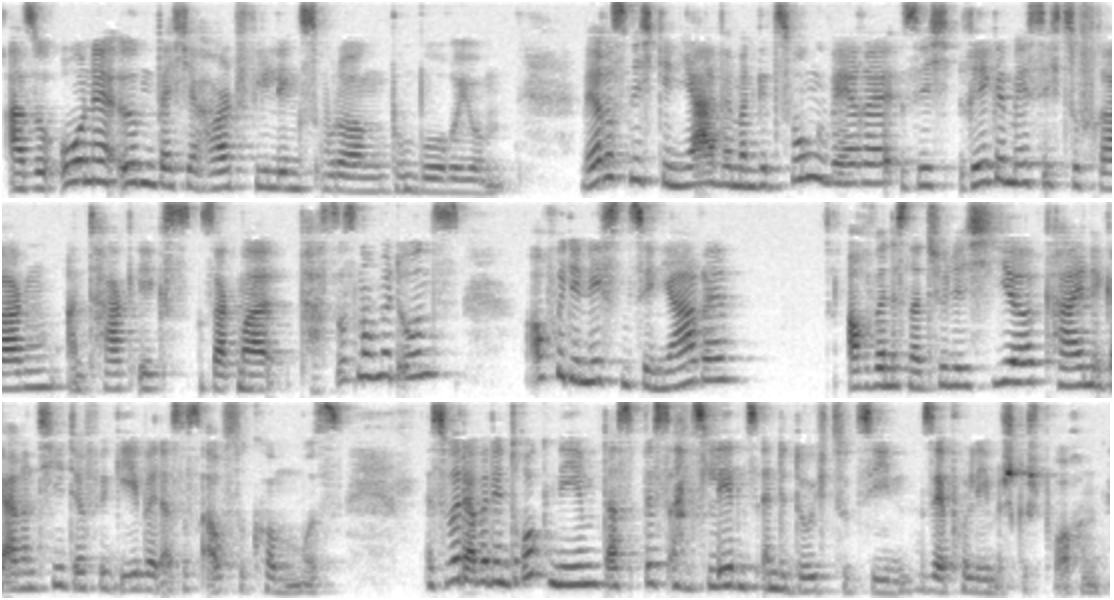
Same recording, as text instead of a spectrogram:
Also ohne irgendwelche Hard Feelings oder ein Bumborium. Wäre es nicht genial, wenn man gezwungen wäre, sich regelmäßig zu fragen an Tag X, sag mal, passt es noch mit uns? Auch für die nächsten zehn Jahre? Auch wenn es natürlich hier keine Garantie dafür gäbe, dass es auch so kommen muss. Es würde aber den Druck nehmen, das bis ans Lebensende durchzuziehen, sehr polemisch gesprochen.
